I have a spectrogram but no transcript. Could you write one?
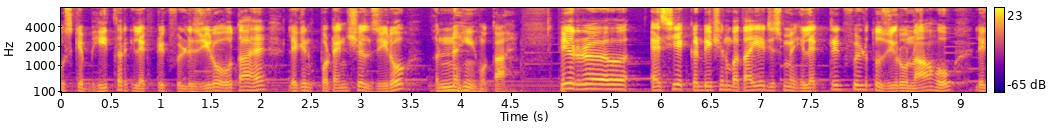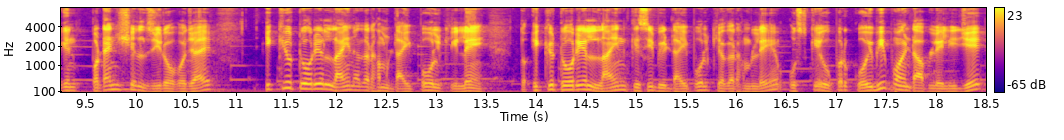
उसके भीतर इलेक्ट्रिक फ़ील्ड ज़ीरो होता है, लेकिन पोटेंशियल ज़ीरो नहीं होता है। फिर ऐसी एक कंडीशन बताइए जिसमें इलेक्ट्रिक फ़ील्ड तो ज़ीरो ना हो, लेकिन पोटेंशियल ज़ीरो हो जाए। इक्वेटोरियल लाइन अगर हम डाइपोल की लें तो इक्वेटोरियल लाइन किसी भी डाइपोल की अगर हम लें उसके ऊपर कोई भी पॉइंट आप ले लीजिए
